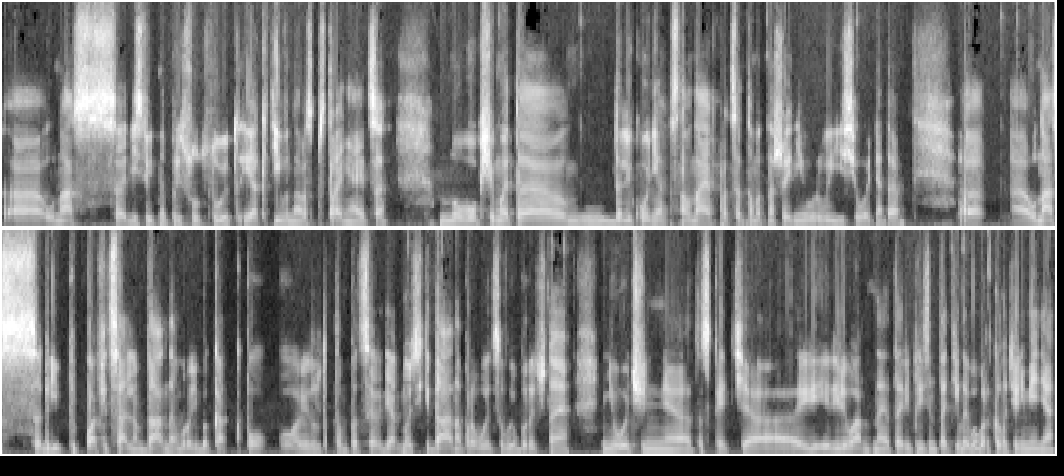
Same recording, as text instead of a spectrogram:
э, у нас действительно присутствует и активно распространяется. Но, в общем, это далеко не основная в процентном отношении УРВИ сегодня. Да? А, у нас грипп по официальным данным, вроде бы как по результатам ПЦР-диагностики, да, она проводится выборочная, не очень, э, так сказать, э, релевантная, это репрезентативная выборка, но тем не менее.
